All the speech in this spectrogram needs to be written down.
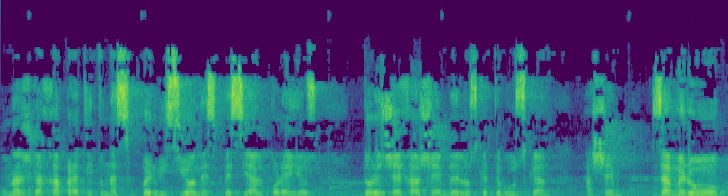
una shgaha para ti, una supervisión especial por ellos. Doresheja Hashem, de los que te buscan Hashem. Zameru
